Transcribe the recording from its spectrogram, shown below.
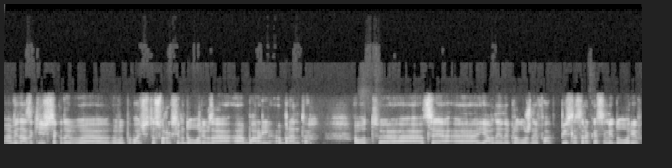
Е, Війна закінчиться, коли ви, ви побачите 47 доларів за е, барель Брента. От е, це е, явний неприложний факт. Після 47 доларів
